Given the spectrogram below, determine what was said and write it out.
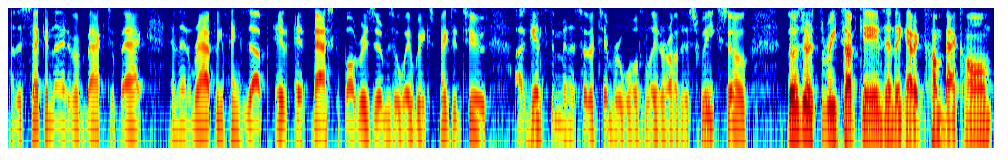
on the second night of a back to back, and then wrapping things up if, if basketball resumes the way we expect it to against the Minnesota Timberwolves later on this week. So those are three tough games, and they got to come back home,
